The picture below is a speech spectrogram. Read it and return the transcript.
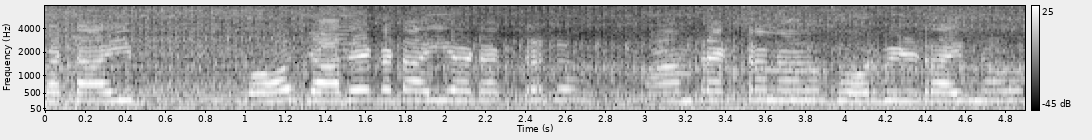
ਕਟਾਈ, ਬਹੁਤ ਜ਼ਿਆਦਾ ਕਟਾਈ ਆ ਟਰੈਕਟਰ 'ਚ। ਆਮ ਟਰੈਕਟਰ ਨਾਲੋਂ 4 ਵੀਲ ਡਰਾਈਵ ਨਾਲੋਂ।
